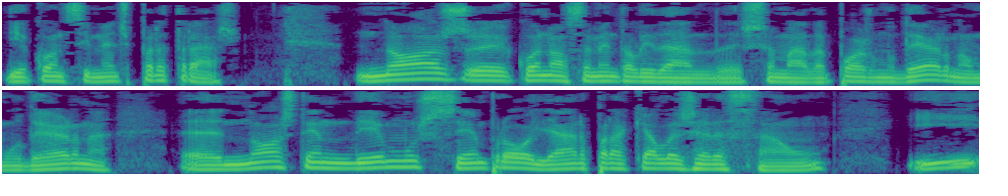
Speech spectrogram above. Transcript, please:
de acontecimentos para trás. Nós, eh, com a nossa mentalidade chamada pós-moderna ou moderna, eh, nós tendemos sempre a olhar para aquela geração e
